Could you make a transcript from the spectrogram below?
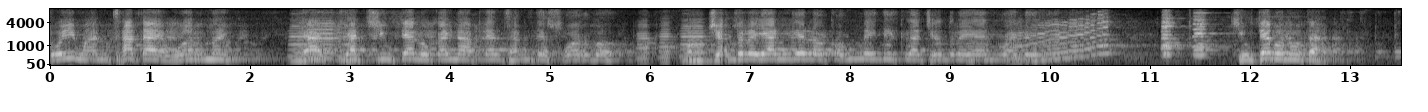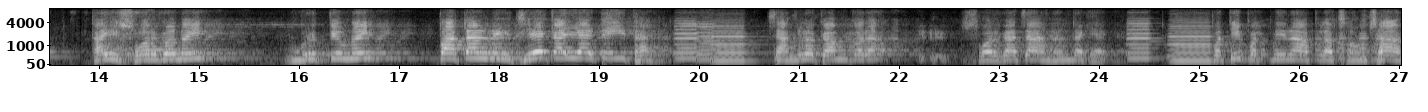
तोही माणसात आहे वर नाही. या या चिवत्या लोकांना आपल्याला सांगते स्वर्ग. मग चंद्रयान गेलं काऊन नाही दिसला चंद्रयान वाले चिवत्या बनवतात. काही स्वर्ग नाही मृत्यू नाही पाताळ नाही. जे काही आहे ते इथं आहे. चांगलं काम करा स्वर्गाचा आनंद घ्या. पती पत्नीनं आपला संसार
